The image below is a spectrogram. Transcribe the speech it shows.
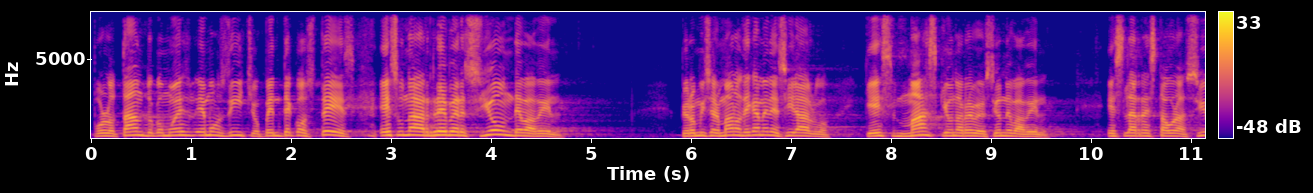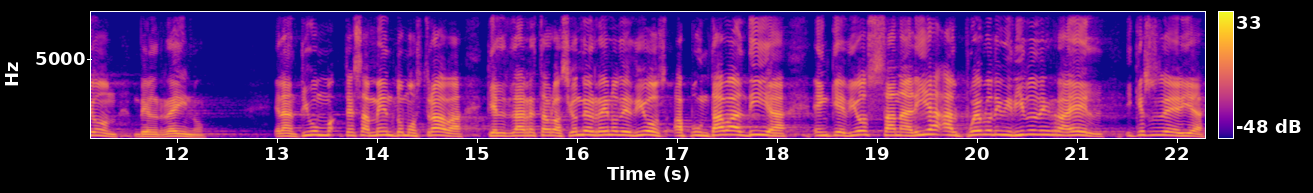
Por lo tanto, como hemos dicho, Pentecostés es una reversión de Babel. Pero mis hermanos, déjame decir algo, que es más que una reversión de Babel. Es la restauración del reino. El Antiguo Testamento mostraba que la restauración del reino de Dios apuntaba al día en que Dios sanaría al pueblo dividido de Israel. ¿Y qué sucedería?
